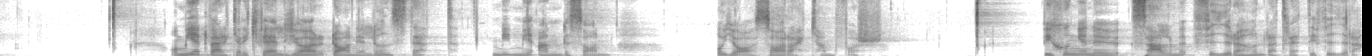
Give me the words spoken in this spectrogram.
Och medverkar ikväll gör Daniel Lundstedt, Mimmi Andersson och jag, Sara Kamfors. Vi sjunger nu psalm 434.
